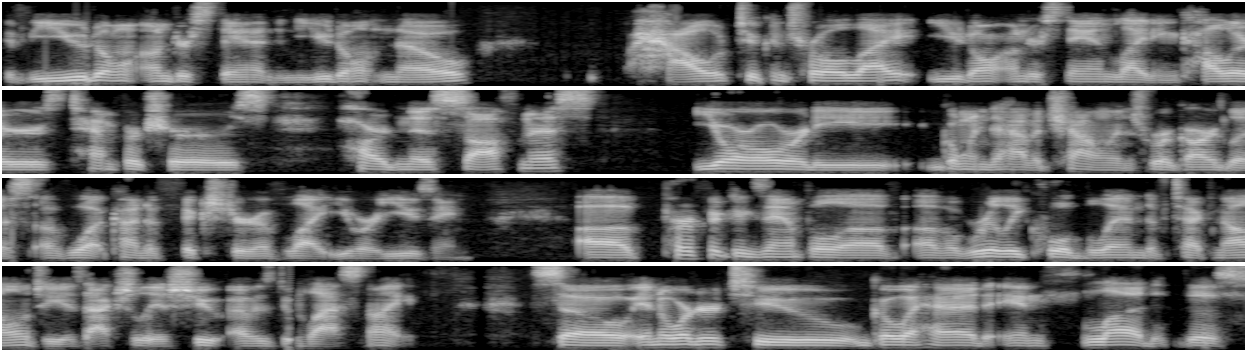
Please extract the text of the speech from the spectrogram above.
If you don't understand and you don't know how to control light, you don't understand lighting colors, temperatures, hardness, softness, you're already going to have a challenge regardless of what kind of fixture of light you are using. A perfect example of, of a really cool blend of technology is actually a shoot I was doing last night. So, in order to go ahead and flood this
